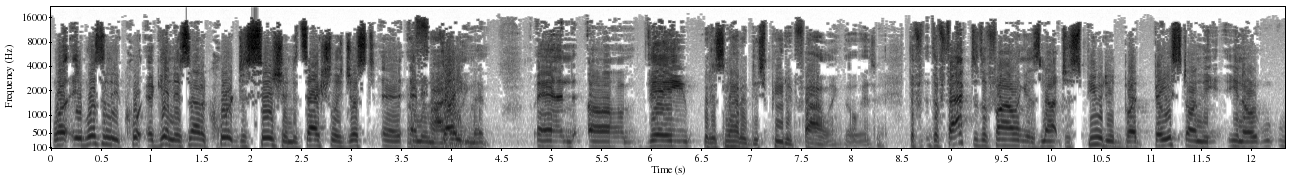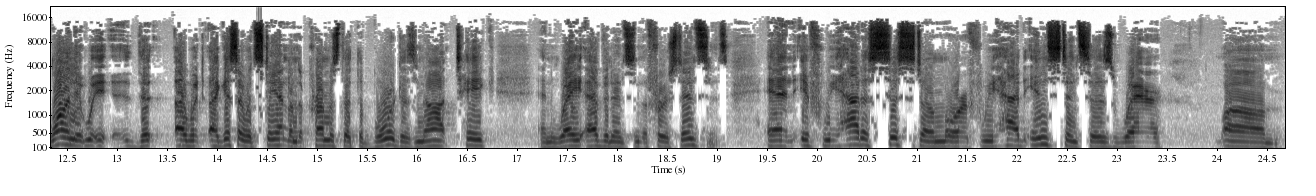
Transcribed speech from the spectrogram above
Well, it wasn't a court, again. It's not a court decision. It's actually just a, an indictment, and um, they. But it's not a disputed filing, though, is it? The, the fact of the filing is not disputed, but based on the you know one, it, it, the, I would I guess I would stand on the premise that the board does not take and weigh evidence in the first instance, and if we had a system or if we had instances where. Um,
